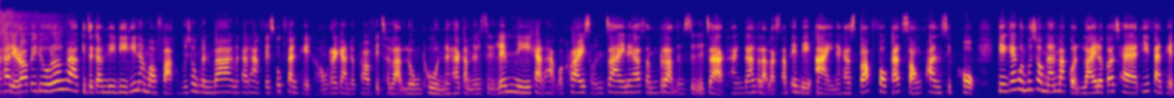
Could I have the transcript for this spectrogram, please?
ละค่ะ เดี๋ยวเราไปดูเรื่องราวกิจกรรมดีๆ ที่นำมาฝากคุณผู้ชมกันบ้างนะคะ ทาง Facebook Fanpage ของรายการ The Profit ฉลาดลงทุนนะคะกับหนังสือเล่มนี้ค่ะถ้าหากว่าใครสนใจนะคะสำหรับหนังสือจากทางด้านตลาดหลักทรัพย์ MAI นะคะ Stock Focus 2016 เพียงแค่คุณผู้ชมนั้นมากดไลค์แล้วก็แชร์ที่แฟนเพจ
